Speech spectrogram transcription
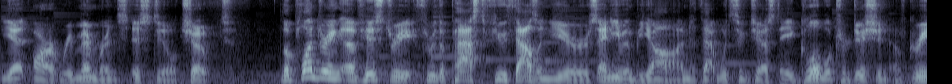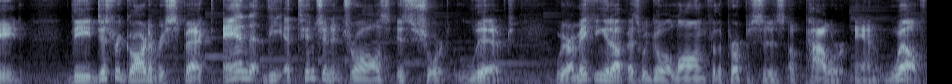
yet our remembrance is still choked. The plundering of history through the past few thousand years, and even beyond, that would suggest a global tradition of greed. The disregard of respect and the attention it draws is short lived. We are making it up as we go along for the purposes of power and wealth.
